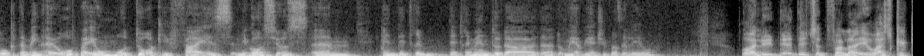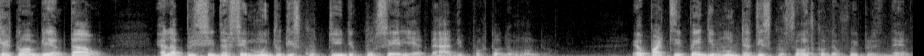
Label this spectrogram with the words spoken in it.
porque também a Europa é um motor que faz negócios um, em detrimento da, da, do meio ambiente brasileiro. Olha, deixa eu te falar, eu acho que a questão ambiental ela precisa ser muito discutida e com seriedade por todo mundo. Eu participei de muitas discussões quando eu fui presidente.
